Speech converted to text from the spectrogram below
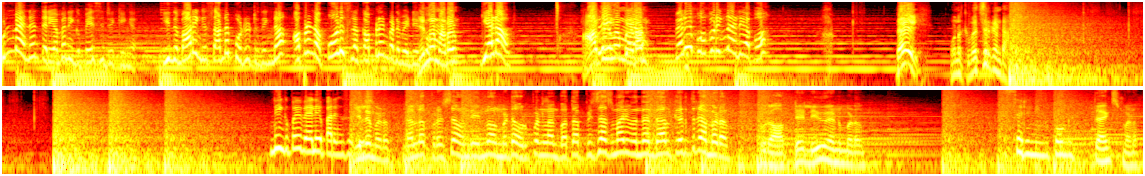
உண்மை என்னன்னு தெரியாம நீங்க பேசிட்டு இருக்கீங்க. இந்த மாதிரி இங்க சண்டை போட்டுட்டு இருந்தீங்கன்னா அப்புறம் நான் போலீஸ்ல கம்ப்ளைண்ட் பண்ண வேண்டியது என்ன மேடம் கெட் அவுட் அது இல்ல மேடம் வெளிய போறீங்களா இல்லையா போ? டேய் உனக்கு வச்சிருக்கேன்டா. நீங்க போய் வேலையை பாருங்க இல்ல சதீஷ். மேடம். நல்லா ஃப்ரெஷ்ஷா வந்து இன்வால்மெண்ட்டா ஒர்க் பண்ணலாம்னு பார்த்தா பிசாஸ் மாதிரி வந்து அந்த ஆள் கெடுத்துட்டா மேடம். ஒரு ஹாஃப் டே லீவ் வேணும் மேடம். சரி நீங்க போங்க. Thanks madam.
